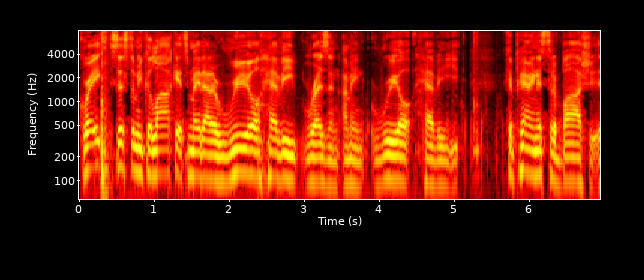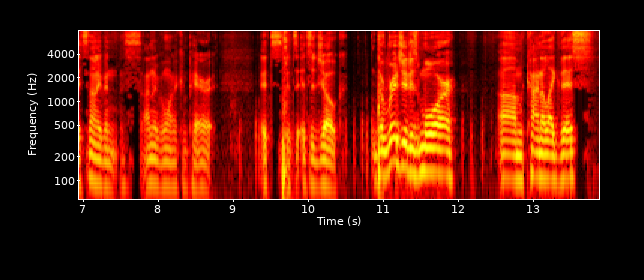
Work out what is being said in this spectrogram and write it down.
great system. You can lock it. It's made out of real heavy resin. I mean, real heavy. Comparing this to the Bosch, it's not even. It's, I don't even want to compare it. It's it's it's a joke. The Ridgid is more um, kind of like this.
